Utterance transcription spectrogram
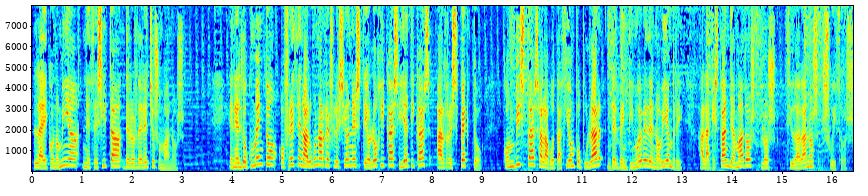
La economía necesita de los derechos humanos. En el documento ofrecen algunas reflexiones teológicas y éticas al respecto, con vistas a la votación popular del 29 de noviembre, a la que están llamados los ciudadanos suizos.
